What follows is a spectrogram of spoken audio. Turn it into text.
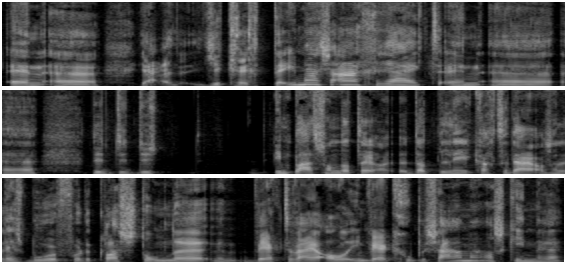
En eh, ja, je kreeg thema's aangereikt. En eh, eh, dus in plaats van dat, er, dat de leerkrachten daar als een lesboer voor de klas stonden, eh, werkten wij al in werkgroepen samen als kinderen.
